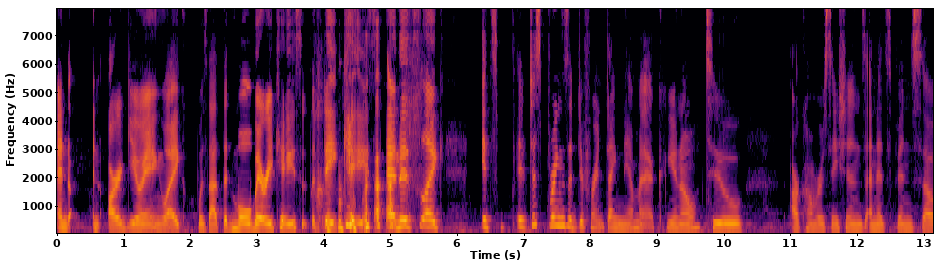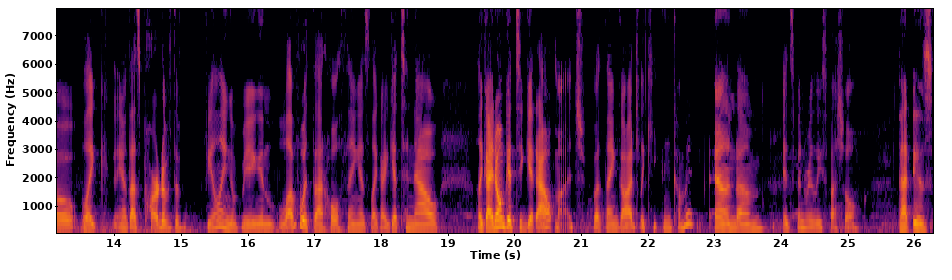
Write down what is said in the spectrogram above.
and and arguing like was that the mulberry case or the date case? And it's like it's it just brings a different dynamic you know to our conversations. And it's been so like you know that's part of the feeling of being in love with that whole thing is like i get to now like i don't get to get out much but thank god like he can come in. And um it's been really special. That is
